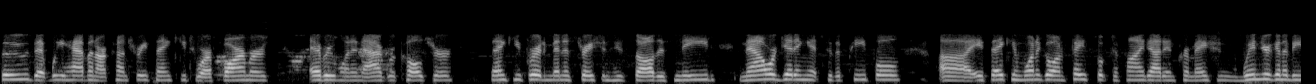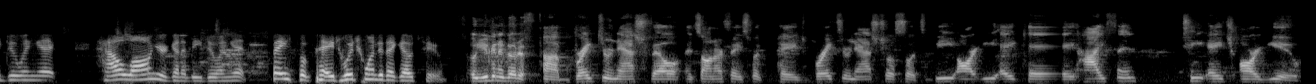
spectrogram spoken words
food that we have in our country. Thank you to our farmers, everyone in agriculture. Thank you for administration who saw this need. Now we're getting it to the people. Uh, if they can want to go on Facebook to find out information when you're going to be doing it, how long you're going to be doing it. Facebook page, which one do they go to? So you're going to go to uh, Breakthrough Nashville. It's on our Facebook page, Breakthrough Nashville. So it's B R E A K hyphen T H R U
